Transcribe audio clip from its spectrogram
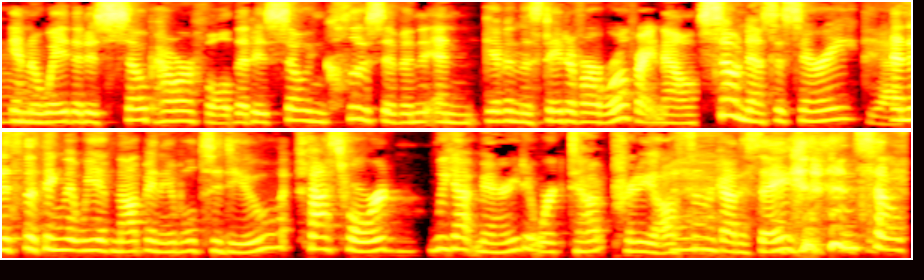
mm. in a hmm. way that is so powerful, that is so inclusive and, and given the state of our world right now, so necessary. Yes. And it's the thing that we have not been able to do. Fast forward, we got married. It worked out pretty awesome, I gotta say say. and so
